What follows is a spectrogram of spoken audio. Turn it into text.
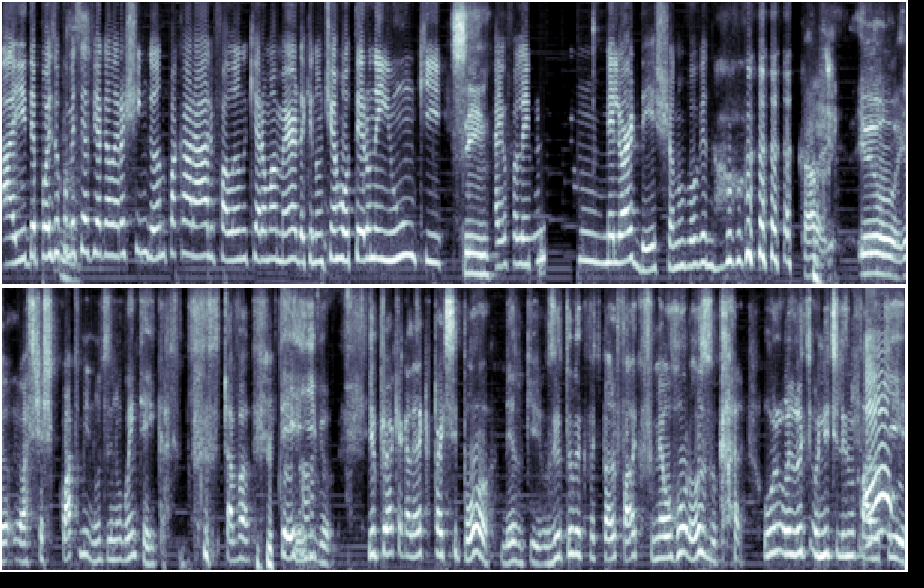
Aí depois eu comecei a ver a galera xingando pra caralho, falando que era uma merda, que não tinha roteiro nenhum, que. Sim, Aí eu falei, hum, melhor deixa, não vou ver não. cara, eu, eu, eu assisti acho quatro minutos e não aguentei, cara. Tava terrível. E o pior é que a galera que participou, mesmo que os youtubers que participaram, falam que o filme é horroroso, cara. O, o, o Nitilismo fala É. que,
